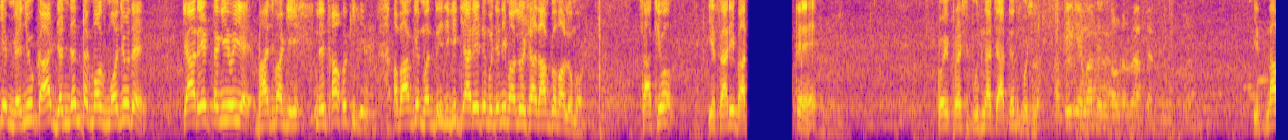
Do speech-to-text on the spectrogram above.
कि मेन्यू कार्ड जन जन तक मौजूद है। क्या रेट टंगी हुई है भाजपा की, नेताओं की? अब आपके मंत्री जी की क्या रेट है, मुझे नहीं मालूम, शायद आपको मालूम हो। साथियों ये सारी बातें हैं। कोई प्रश्न पूछना चाहते हो तो पूछ लो। एनकाउंटर में आप क्या कहेंगे? इतना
